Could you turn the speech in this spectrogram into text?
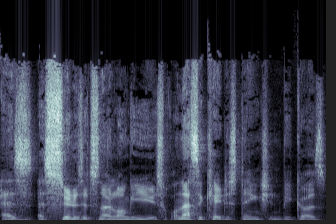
as as soon as it's no longer useful, and that's a key distinction because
